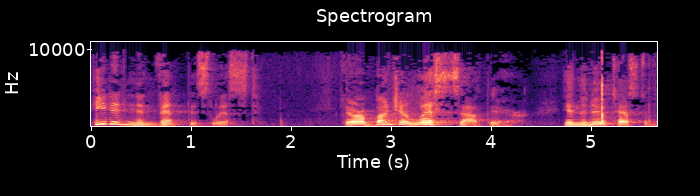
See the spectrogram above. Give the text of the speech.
He didn't invent this list. There are a bunch of lists out there in the New Testament.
